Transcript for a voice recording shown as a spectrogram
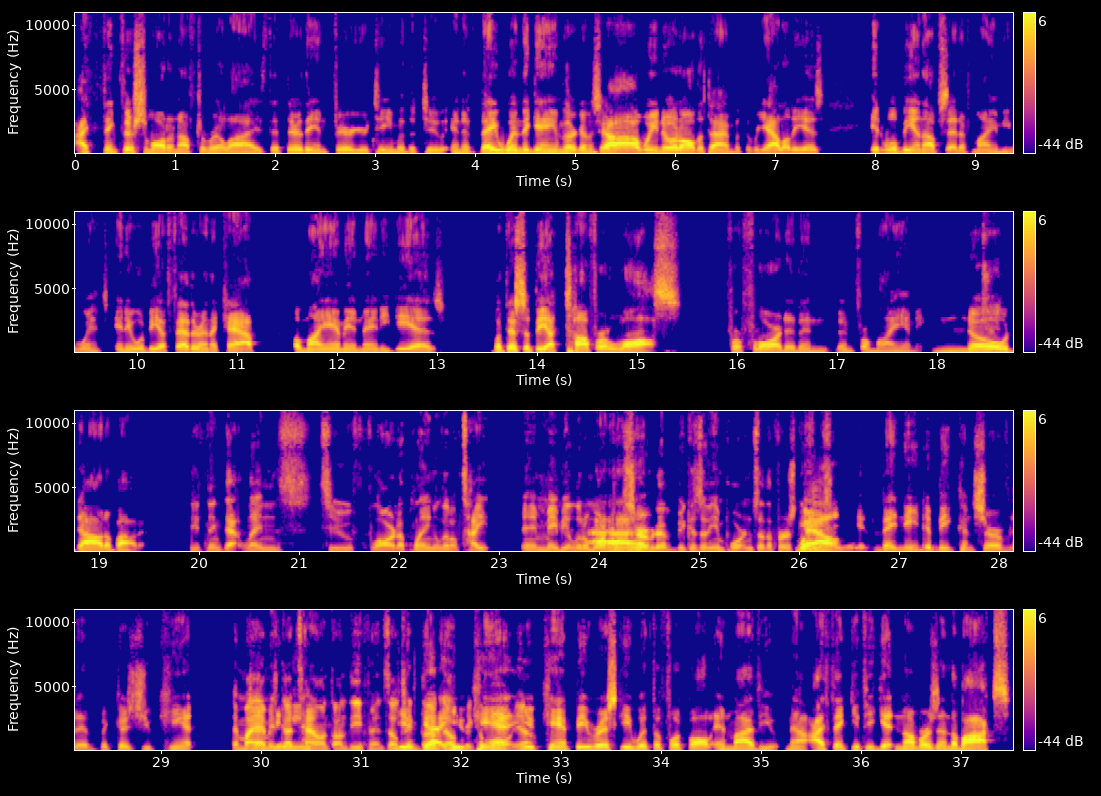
I think they're smart enough to realize that they're the inferior team of the two. And if they win the game, they're going to say, oh, we knew it all the time. But the reality is, it will be an upset if Miami wins. And it would be a feather in the cap of Miami and Manny Diaz. But this would be a tougher loss for Florida than than for Miami. No doubt about it. Do you think that lends to Florida playing a little tight and maybe a little more uh, conservative uh, because of the importance of the first game? Well, they need to be conservative because you can't and Miami's got talent on defense. They'll you've got, you can't ball, yeah. you can't be risky with the football, in my view. Now, I think if you get numbers in the box,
